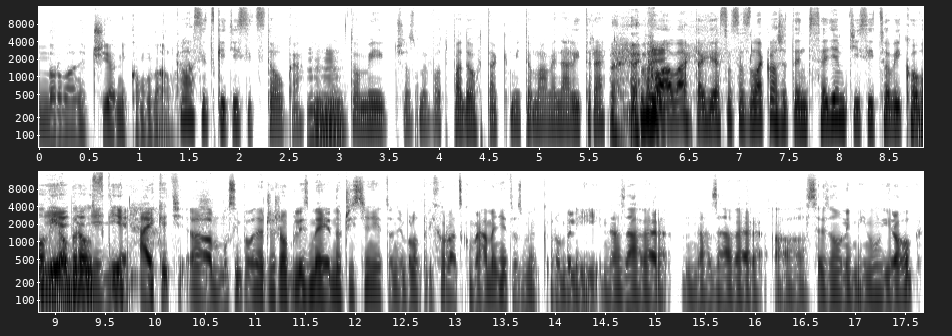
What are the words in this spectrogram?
normálne čierny komunál. Klasicky tisíctovka. Mm-hmm. Mm, to my, čo sme v odpadoch, tak my to máme na litre v hlavách, tak ja som sa zlakla, že ten 7 tisícový kovový nie, obrovský. Nie, nie, nie. Aj keď uh, musím povedať, že robili sme jedno čistenie, to nebolo pri chorvátskom ramene, to sme robili na záver, na záver uh, sezóny minulý rok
